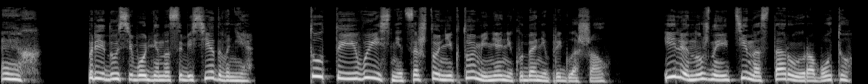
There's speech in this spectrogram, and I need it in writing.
Эх, приду сегодня на собеседование, тут-то и выяснится, что никто меня никуда не приглашал. Или нужно идти на старую работу.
